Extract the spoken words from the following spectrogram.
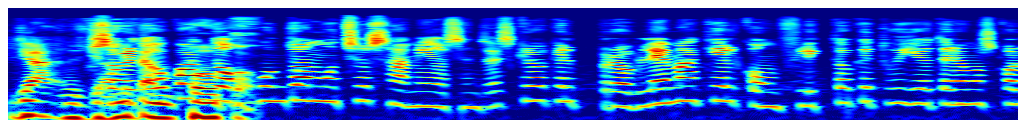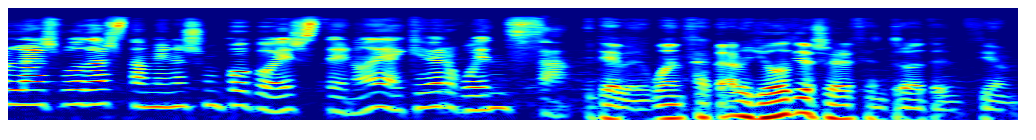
Ya, yo Sobre todo cuando junto a muchos amigos. Entonces creo que el problema aquí, el conflicto que tú y yo tenemos con las bodas también es un poco este, ¿no? De ay, qué vergüenza. De vergüenza, claro. Yo odio ser el centro de atención.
